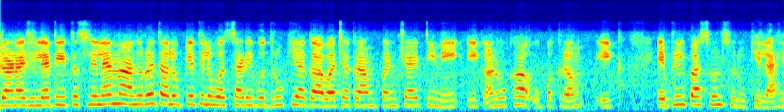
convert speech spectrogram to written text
बुलढाणा जिल्ह्यात येत असलेल्या नांदुरे तालुक्यातील वसाडी बुद्रुक या गावाच्या ग्रामपंचायतीने एक अनोखा उपक्रम एक एप्रिलपासून सुरू केला आहे.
